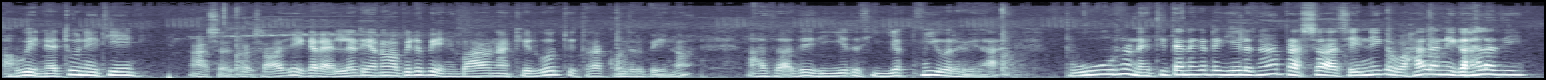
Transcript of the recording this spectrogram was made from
අහුවෙන්නේ නැතුවනේ තියෙන්නේ. ආශ්වාස ප්‍රශ්වාසයේ ඒක රැල්ලට යනවා අපිට පේන්නේ. භාවනා කෙරුවොත් විතරක් හොඳට පේනවා. ආශ්වාසයේ 100%ක්ම ඉවර වෙලා පූර්ණ නැති තැනකට ගිහලා තමයි ප්‍රශ්වාසයෙන් එක වහලානේ ගහලා තියෙන්නේ.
